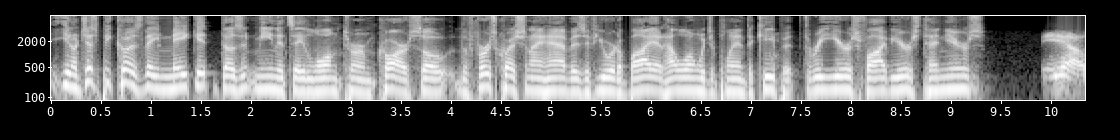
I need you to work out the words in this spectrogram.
you know, just because they make it doesn't mean it's a long term car. So the first question I have is if you were to buy it, how long would you plan to keep it? Three years, five years, ten years? Yeah,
